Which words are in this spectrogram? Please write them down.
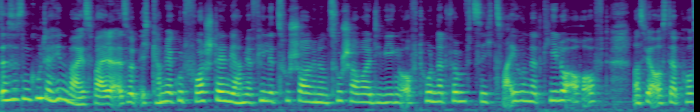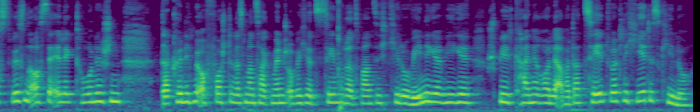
Das ist ein guter Hinweis, weil also ich kann mir gut vorstellen, wir haben ja viele Zuschauerinnen und Zuschauer, die wiegen oft 150, 200 Kilo auch oft, was wir aus der Post wissen, aus der elektronischen. Da könnte ich mir auch vorstellen, dass man sagt, Mensch, ob ich jetzt 10 oder 20 Kilo weniger wiege, spielt keine Rolle. Aber da zählt wirklich jedes Kilo.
